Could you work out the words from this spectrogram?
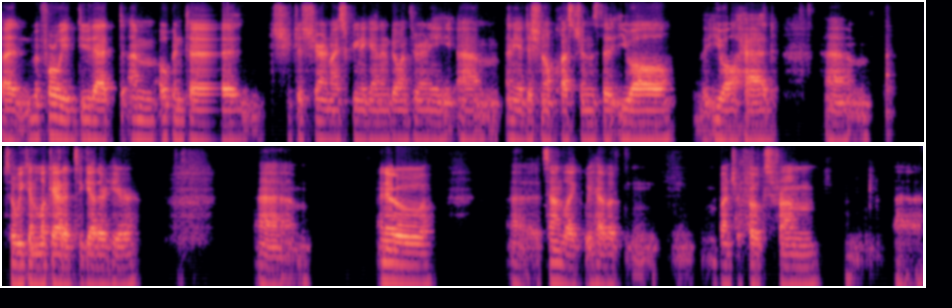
But before we do that, I'm open to just sharing my screen again and going through any, um, any additional questions that you all, that you all had. Um, so we can look at it together here. Um, I know uh, it sounds like we have a bunch of folks from uh,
